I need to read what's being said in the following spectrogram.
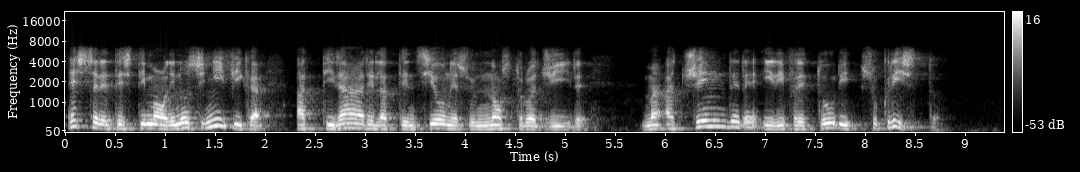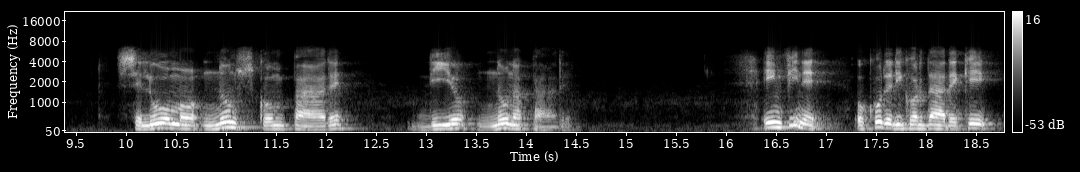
essere testimoni non significa attirare l'attenzione sul nostro agire, ma accendere i riflettori su Cristo. Se l'uomo non scompare, Dio non appare. E infine occorre ricordare che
